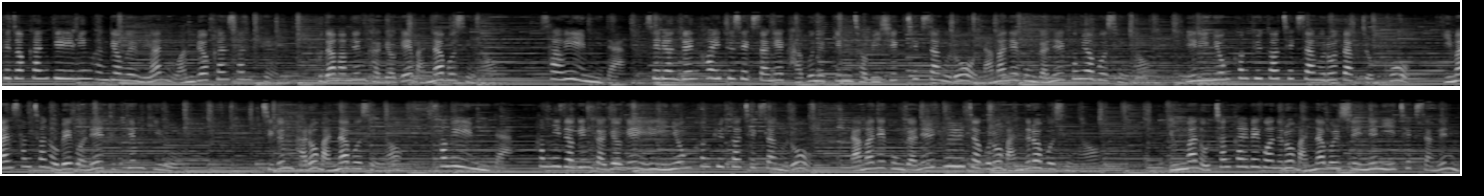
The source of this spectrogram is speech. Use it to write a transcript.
쾌적한 게이밍 환경을 위한 완벽한 선택. 부담 없는 가격에 만나보세요. 4위입니다. 세련된 화이트 색상의 가구 느낌 접이식 책상으로 나만의 공간을 꾸며보세요. 1인용 컴퓨터 책상으로 딱 좋고 23,500원의 득템 기회. 지금 바로 만나보세요. 3위입니다. 합리적인 가격의 1인용 컴퓨터 책상으로 나만의 공간을 효율적으로 만들어 보세요. 65,800원으로 만나볼 수 있는 이 책상은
